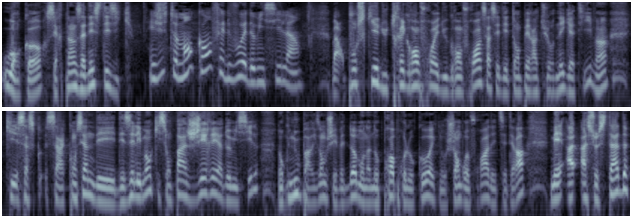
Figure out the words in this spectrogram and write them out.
ou encore certains anesthésiques. Et justement, quand faites-vous à domicile? Alors pour ce qui est du très grand froid et du grand froid, ça c'est des températures négatives, hein, qui ça, ça concerne des, des, éléments qui sont pas gérés à domicile. Donc nous par exemple chez Vetdom, on a nos propres locaux avec nos chambres froides, etc. Mais à, à ce stade,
